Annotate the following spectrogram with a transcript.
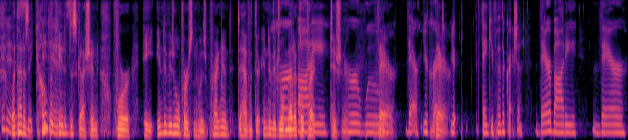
But that is. is a complicated is. discussion for a individual person who is pregnant to have with their individual Her medical body, practitioner. Her womb. There. There. You're correct. There. You're, thank you for the correction. Their body, their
